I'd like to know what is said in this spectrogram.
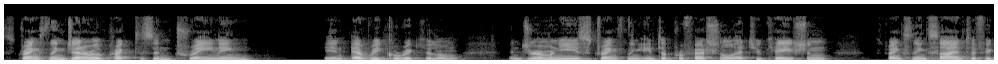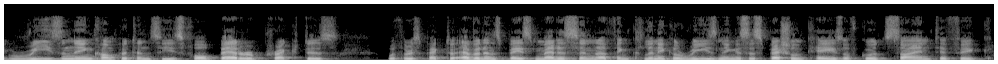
Strengthening general practice in training in every curriculum in Germany, strengthening interprofessional education, strengthening scientific reasoning competencies for better practice, with respect to evidence-based medicine, I think clinical reasoning is a special case of good scientific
